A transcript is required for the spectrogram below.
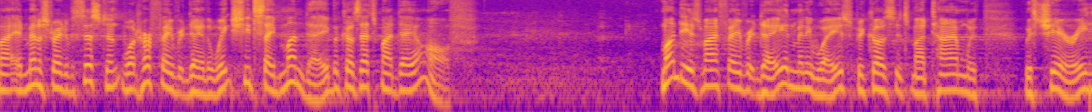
my administrative assistant what her favorite day of the week, she'd say Monday because that's my day off. Monday is my favorite day in many ways because it's my time with, with Sherry.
